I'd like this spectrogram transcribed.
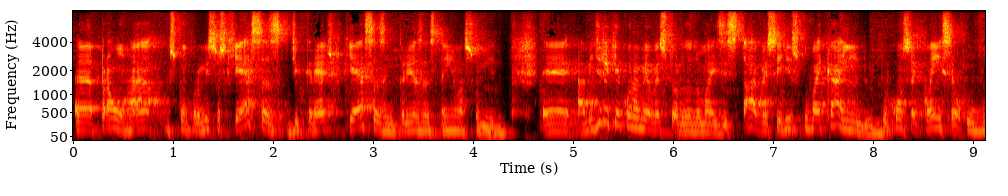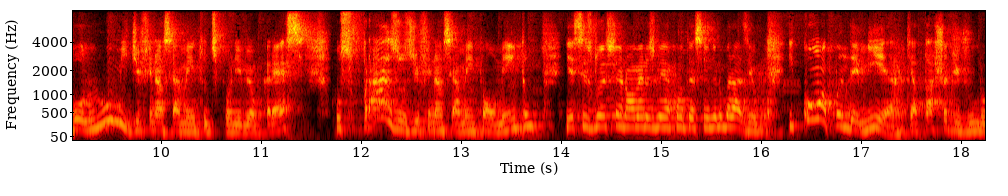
é, para honrar os compromissos que essas de crédito que essas empresas tenham assumido. É, à medida que a economia vai se tornando mais estável, esse risco vai caindo, e por consequência, o volume de financiamento disponível cresce, os prazos de financiamento aumentam, e esses dois fenômenos vêm acontecendo no Brasil. E com a pandemia, que a taxa de juro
